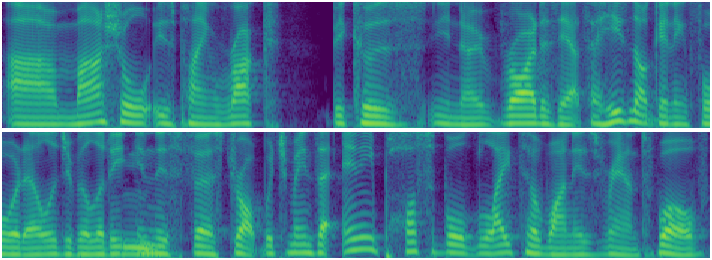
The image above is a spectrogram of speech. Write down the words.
Um, Marshall is playing ruck because you know Ryder's out, so he's not getting forward eligibility in this first drop, which means that any possible later one is round twelve,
